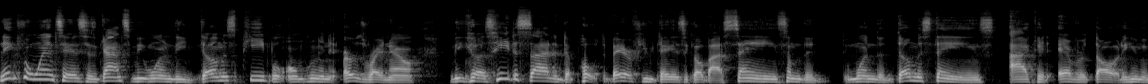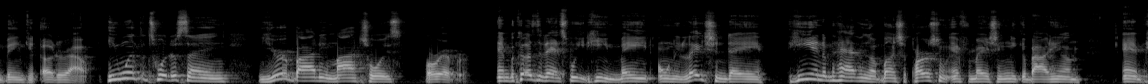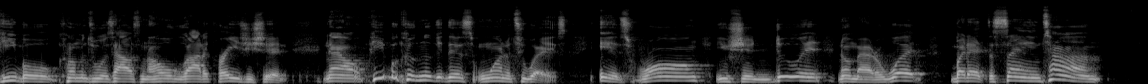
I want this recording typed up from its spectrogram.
Nick Fuentes has got to be one of the dumbest people on planet Earth right now because he decided to poke the bear a few days ago by saying some of the one of the dumbest things I could ever thought a human being could utter out. He went to Twitter saying, "Your body, my choice, forever." And because of that tweet he made on election day, he ended up having a bunch of personal information leak about him and people coming to his house and a whole lot of crazy shit. Now, people could look at this one or two ways. It's wrong, you shouldn't do it, no matter what. But at the same time,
